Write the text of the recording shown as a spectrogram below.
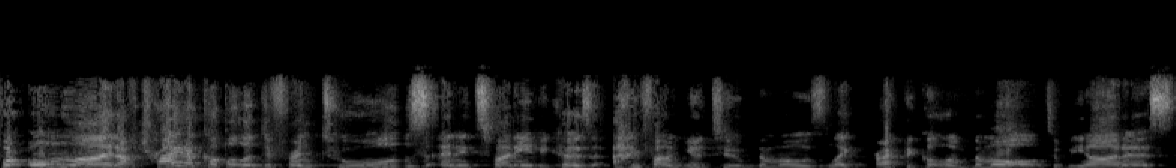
for online, I've tried a couple of different tools, and it's funny because I found YouTube the most like practical of them all, to be honest.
